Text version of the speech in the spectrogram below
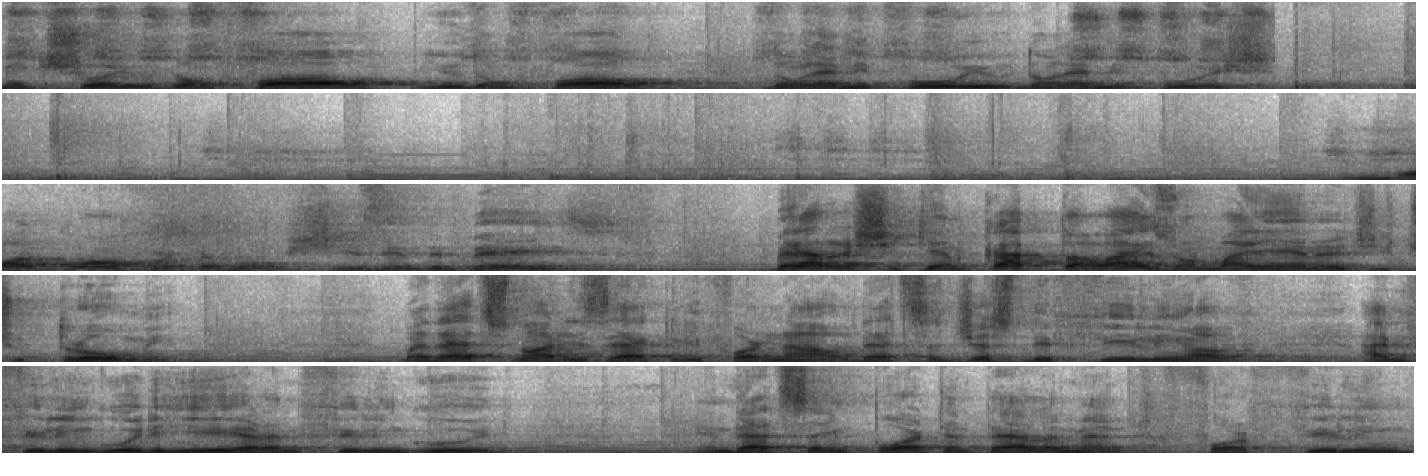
Make sure you don't fall, you don't fall. Don't let me pull you, don't let me push. And more comfortable she's in the base, better she can capitalize on my energy to throw me. But that's not exactly for now. That's just the feeling of I'm feeling good here, I'm feeling good. And that's an important element for feeling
